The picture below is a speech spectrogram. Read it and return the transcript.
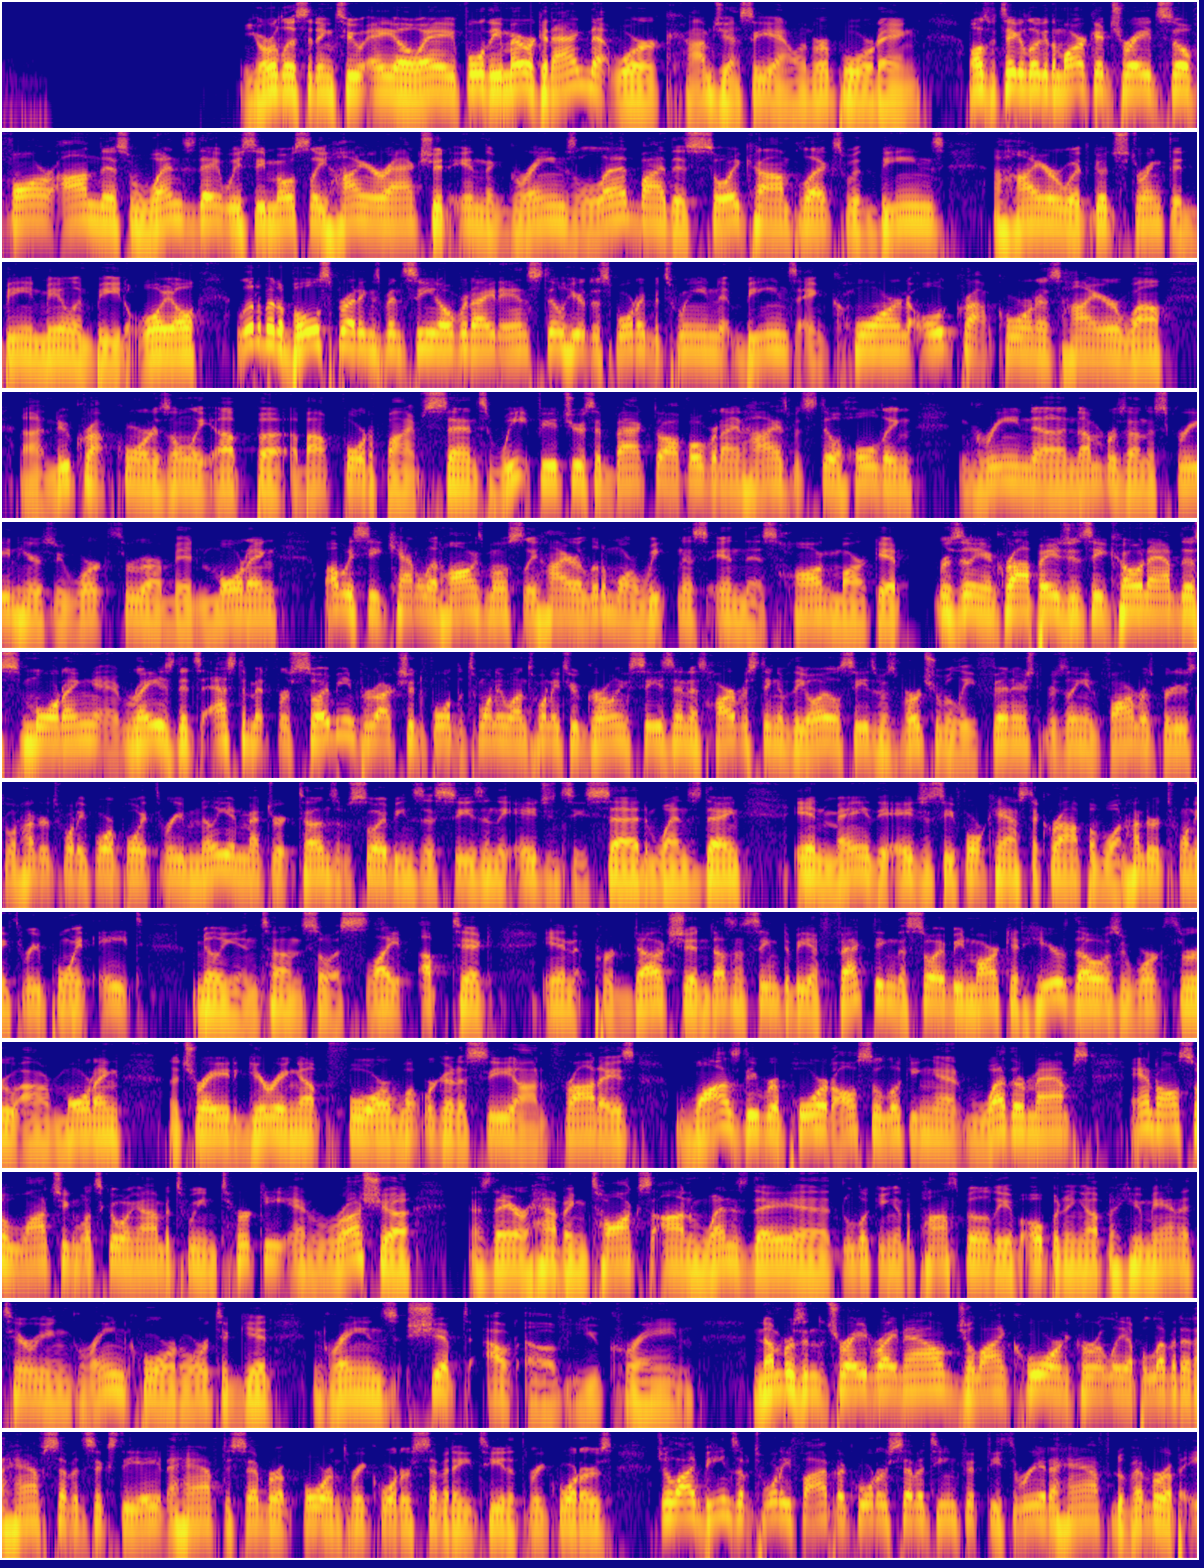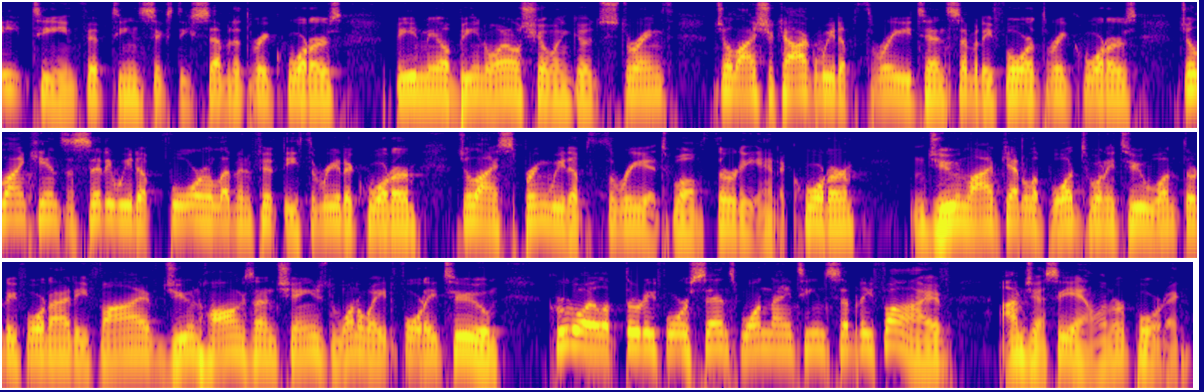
You're listening to AOA for the American Ag Network. I'm Jesse Allen reporting. Well, as we take a look at the market trade so far on this Wednesday, we see mostly higher action in the grains led by this soy complex with beans a higher with good strength in bean meal and bean oil. A little bit of bull spreading has been seen overnight and still here this morning between beans and corn. Old crop corn is higher while uh, new crop corn is only up uh, about four to five cents. Wheat futures have backed off overnight highs but still holding green uh, numbers on the screen here as we work through our mid morning. While we see cattle and hogs mostly higher, a little more weakness in this hog market. Brazilian crop agency CONAB this morning raised its estimate for soybean production for the 21 22 growing season as harvesting of the oil seeds was virtually finished. Brazilian farmers produced 124.3 million metric tons of soybeans this season, the agency said Wednesday. In May, the agency forecast a crop of 123.8 million tons, so a slight uptick in production. Doesn't seem to be affecting the soybean market here, though, as we work through our morning. The trade gearing up for what we're going to see on Fridays WASDE report, also looking at weather maps and also watching what's going on between Turkey and Russia as they are having talks on Wednesday, uh, looking at the possibility of opening up a humanitarian grain corridor to get grains shipped out of Ukraine. Numbers in the trade right now: July corn currently up 11 and a half, 768 and a half. December up four and three quarters, 718 and three quarters. July beans up 25 and a quarter, 1753 and a half. November up 18, 1567 and three quarters. Bean meal, bean oil showing good strength. July Chicago wheat up three, 1074 and three quarters. July Kansas City wheat up four, 1153 and a quarter. July spring wheat up three at 1230 and a quarter. June live cattle up 122, 134.95. June hogs unchanged, 108.42. Crude oil up 34 cents, 119.75. I'm Jesse Allen reporting.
